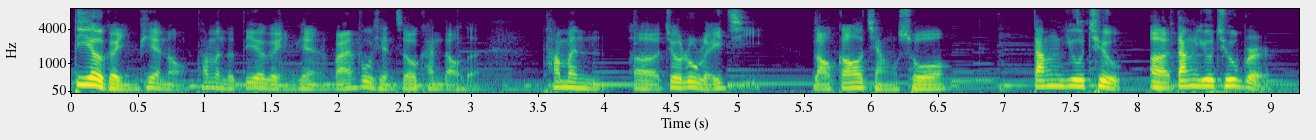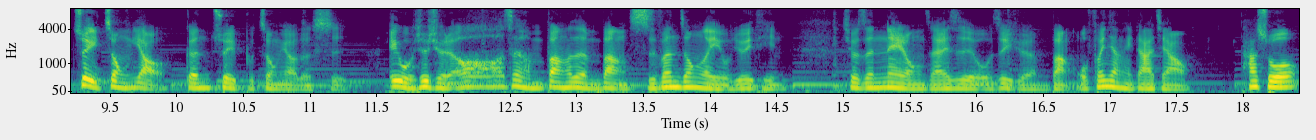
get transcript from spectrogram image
第二个影片哦，他们的第二个影片，反正付钱之后看到的。他们呃就录了一集，老高讲说，当 YouTube 呃当 YouTuber 最重要跟最不重要的事，诶，我就觉得哦这很棒，这很棒，十分钟而已我就会听，就这内容才是我自己觉得很棒，我分享给大家哦。他说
